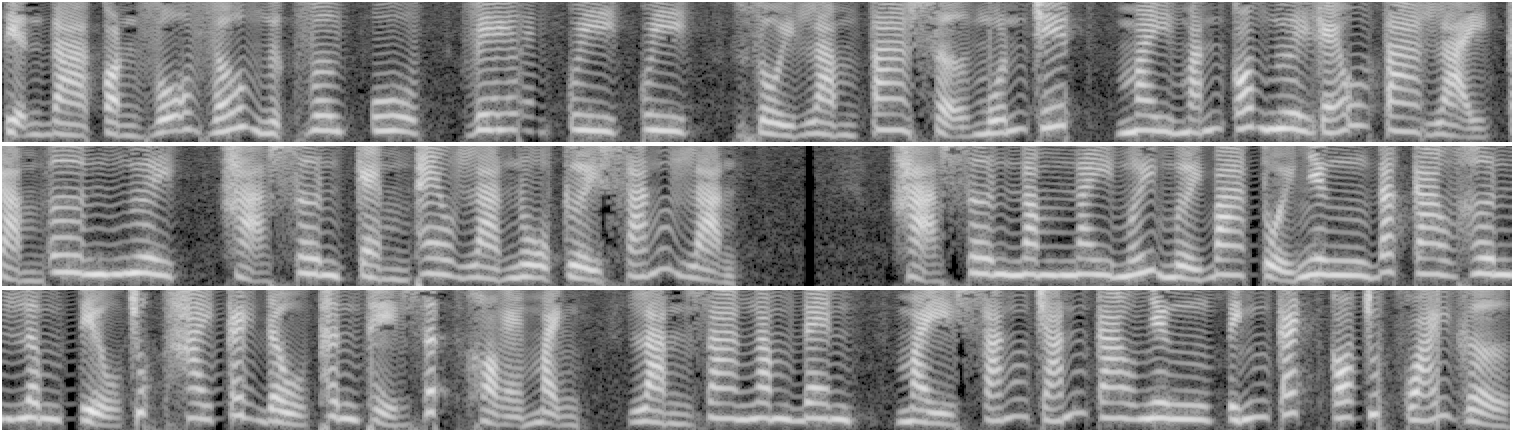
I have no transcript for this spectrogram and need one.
Tiện đà còn vỗ vỗ ngực vương u, v, quy quy, rồi làm ta sợ muốn chết, may mắn có ngươi kéo ta lại cảm ơn ngươi, Hạ Sơn kèm theo là nụ cười sáng lạn. Hạ Sơn năm nay mới 13 tuổi nhưng đã cao hơn Lâm Tiểu Trúc hai cách đầu thân thể rất khỏe mạnh, làn da ngăm đen, mày sáng chán cao nhưng tính cách có chút quái gở,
